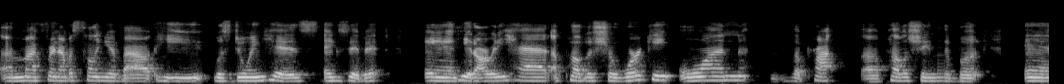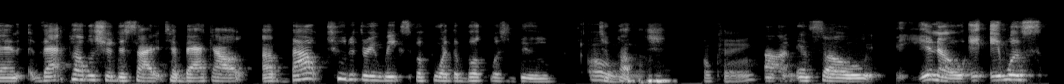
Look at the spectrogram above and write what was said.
uh, my friend I was telling you about, he was doing his exhibit, and he had already had a publisher working on the pro- uh, publishing the book. And that publisher decided to back out about two to three weeks before the book was due oh. to publish. Okay. Uh, and so, you know, it, it was,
